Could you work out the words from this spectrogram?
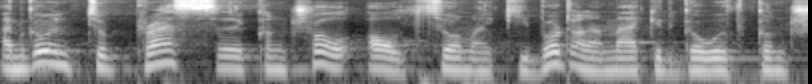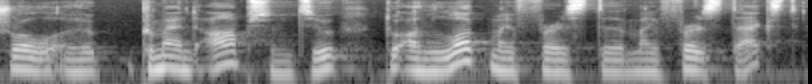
I'm going to press uh, Control Alt 2 on my keyboard. On a Mac, you'd go with Control uh, Command Option 2 to unlock my first uh, my first text.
